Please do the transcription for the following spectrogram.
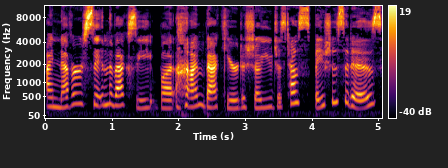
I never sit in the back seat, but I'm back here to show you just how spacious it is.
